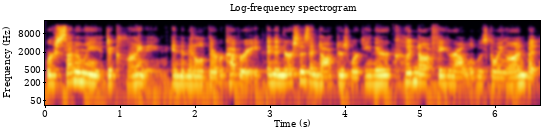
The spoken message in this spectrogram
were suddenly declining in the middle of their recovery. And the nurses and doctors working there could not figure out what was going on, but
